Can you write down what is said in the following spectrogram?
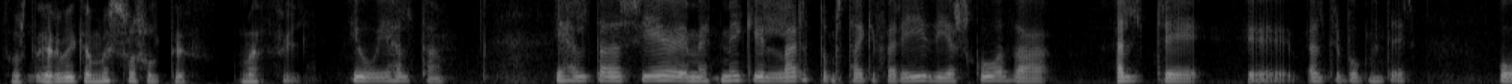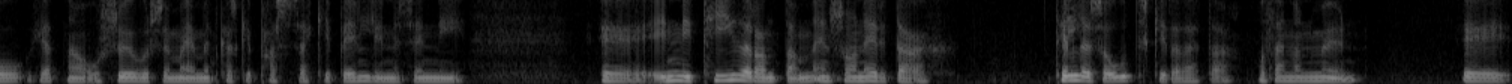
þú veist, erum við ekki að missa svolítið með því? Jú, ég held það. Ég held að það séu einmitt mikið lærdomstækifæri í því að skoða eldri, eh, eldri bókmyndir og, hérna, og sögur sem einmitt kannski passa ekki beinlínis inn í, eh, inn í tíðarandan eins og hann er í dag til þess að útskýra þetta og þennan mun. E,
